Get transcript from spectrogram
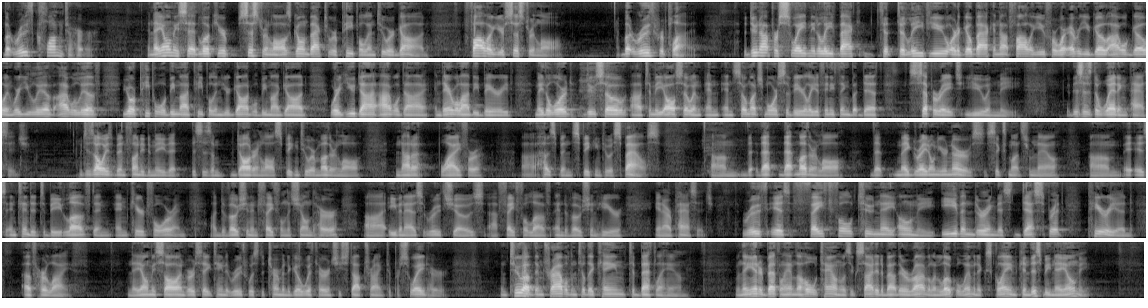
But Ruth clung to her. And Naomi said, Look, your sister in law is going back to her people and to her God. Follow your sister in law. But Ruth replied, Do not persuade me to leave back to, to leave you or to go back and not follow you, for wherever you go, I will go, and where you live, I will live. Your people will be my people, and your God will be my God. Where you die, I will die, and there will I be buried. May the Lord do so uh, to me also, and, and, and so much more severely, if anything but death separates you and me. This is the wedding passage which has always been funny to me that this is a daughter in law speaking to her mother in law, not a wife or a husband speaking to a spouse. Um, th- that that mother in law that may grate on your nerves six months from now um, is intended to be loved and, and cared for, and uh, devotion and faithfulness shown to her, uh, even as Ruth shows uh, faithful love and devotion here in our passage. Ruth is faithful to Naomi even during this desperate period of her life. Naomi saw in verse 18 that Ruth was determined to go with her, and she stopped trying to persuade her. And two of them traveled until they came to Bethlehem. When they entered Bethlehem, the whole town was excited about their arrival, and local women exclaimed, Can this be Naomi?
